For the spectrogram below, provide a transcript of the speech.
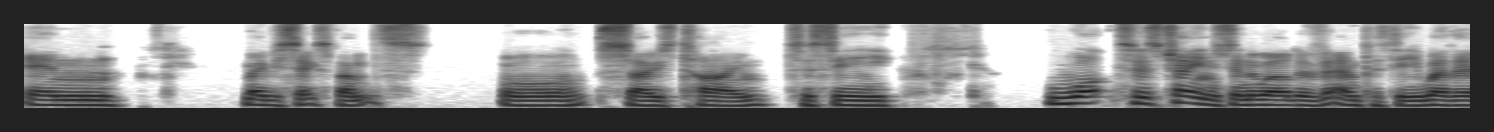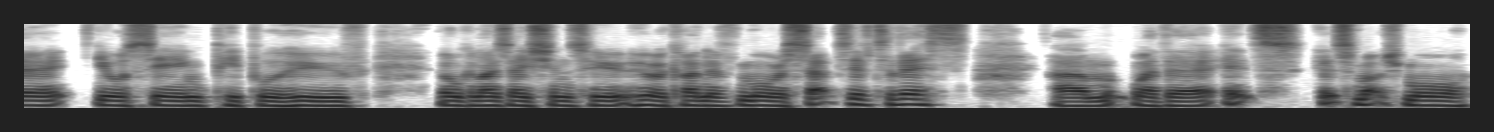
in maybe six months or so's time to see what has changed in the world of empathy whether you're seeing people who've organizations who, who are kind of more receptive to this um, whether it's it's much more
